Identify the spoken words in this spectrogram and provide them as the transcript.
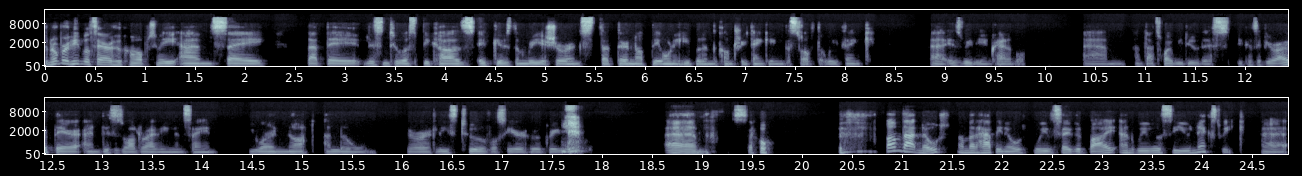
The number of people, Sarah, who come up to me and say that they listen to us because it gives them reassurance that they're not the only people in the country thinking the stuff that we think uh, is really incredible. Um, and that's why we do this. Because if you're out there and this is all driving you insane, you are not alone. There are at least two of us here who agree with you. Um, so, on that note, on that happy note, we'll say goodbye and we will see you next week uh,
